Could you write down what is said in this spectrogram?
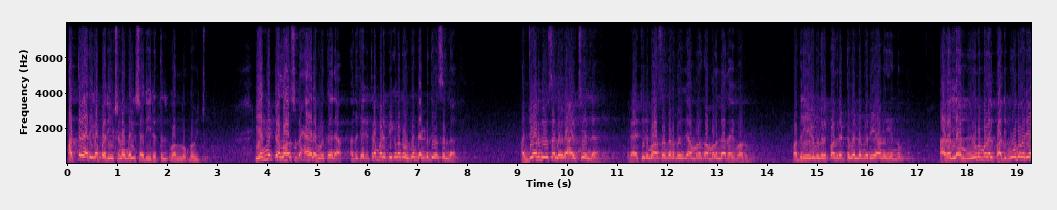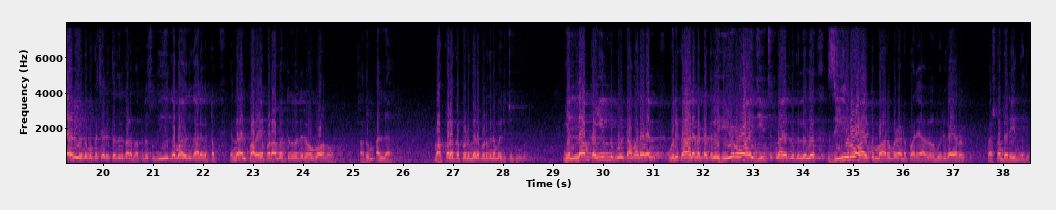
അത്രയധികം പരീക്ഷണങ്ങൾ ശരീരത്തിൽ വന്നു ഭവിച്ചു. എന്നിട്ട് അള്ളാഹു സുബാനഹുത്തേന അത് ചരിത്രം പഠിപ്പിക്കുന്നത് ഒന്നും രണ്ടും ദിവസമല്ല. അഞ്ചാറ് ദിവസമല്ല ഒരാഴ്ചയല്ല. ഒരാഴ്ച ഒരു മാസം കടന്നു കഴിഞ്ഞാൽ നമ്മളൊക്കെ നമ്മളല്ലാതായി മാറും. പതിനേഴ് മുതൽ പതിനെട്ട് കൊല്ലം വരെയാണ് എന്നും അതെല്ലാം മൂന്ന് മുതൽ പതിമൂന്ന് വരെയാണ് ഈ നമുക്ക് ചരിത്രത്തിൽ കാണുന്നത്. അത്ര സുദീർഘമായ ഒരു കാലഘട്ടം. എന്നാൽ പറയപ്പെടാൻ പറ്റുന്ന വല്ല രോഗമാണോ? അതും അല്ല. മക്കളൊക്കെ പെടുന്നതിനെ പെടുന്നതിനെ മരിച്ചു പോവുക. എല്ലാം കയ്യിൽ നിന്ന് പോയിട്ട് അവനവൻ ഒരു കാലഘട്ടത്തിൽ ഹീറോ ആയി ജീവിച്ചിട്ടുണ്ടായിരുന്നതിൽ നിന്ന് സീറോ ആയിട്ട് മാറുമ്പോഴാണ് പല ആളുകളും ഒരു കയറ് ഭക്ഷണം തിരയുന്നത്.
